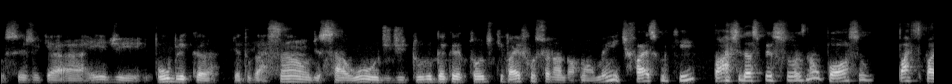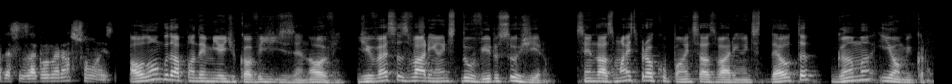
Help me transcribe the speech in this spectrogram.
ou seja, que a rede pública de educação, de saúde, de tudo decretou de que vai funcionar normalmente, faz com que parte das pessoas não possam participar dessas aglomerações. Ao longo da pandemia de Covid-19, diversas variantes do vírus surgiram, sendo as mais preocupantes as variantes Delta, Gama e Omicron.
